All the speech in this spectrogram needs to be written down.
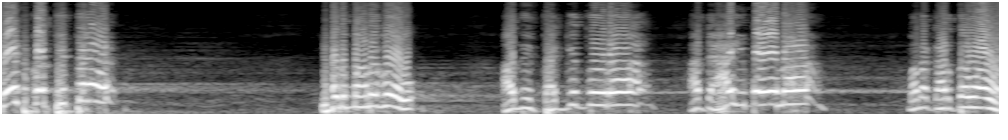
బయటకొచ్చితే ఇప్పుడు మనకు అది తగ్గుతుందా అటు ఆగిపోయినా మనకు అర్థమవు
